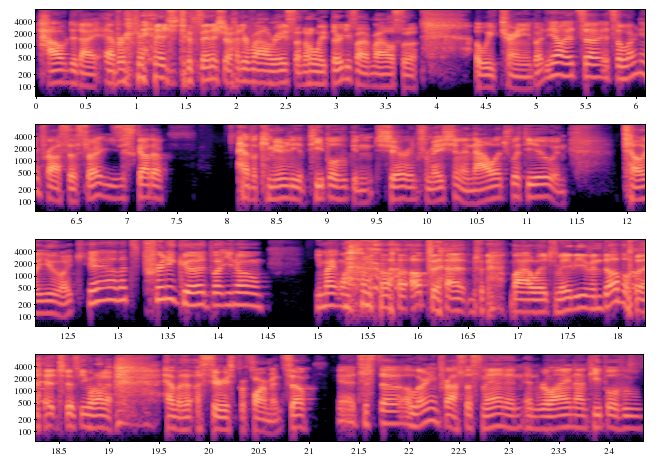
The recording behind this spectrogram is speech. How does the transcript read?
how did I ever manage to finish a 100 mile race on only 35 miles a, a week training? But, you know, it's a, it's a learning process, right? You just got to have a community of people who can share information and knowledge with you and tell you like, yeah, that's pretty good, but you know, you might want to up that mileage, maybe even double it if you want to have a, a serious performance. So yeah, it's just a, a learning process, man, and, and relying on people who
